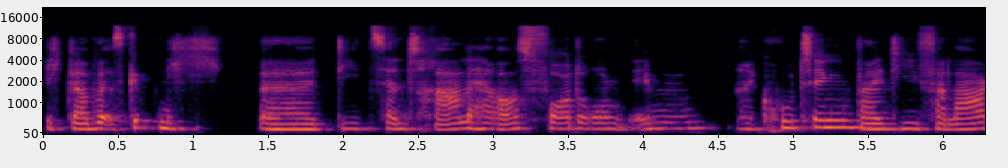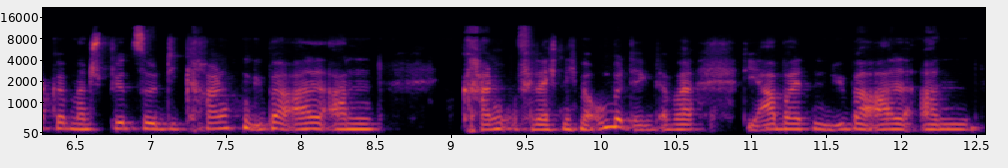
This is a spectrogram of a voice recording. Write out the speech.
ich glaube, es gibt nicht äh, die zentrale Herausforderung im Recruiting, weil die Verlage, man spürt so die Kranken überall an, Kranken vielleicht nicht mehr unbedingt, aber die arbeiten überall an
